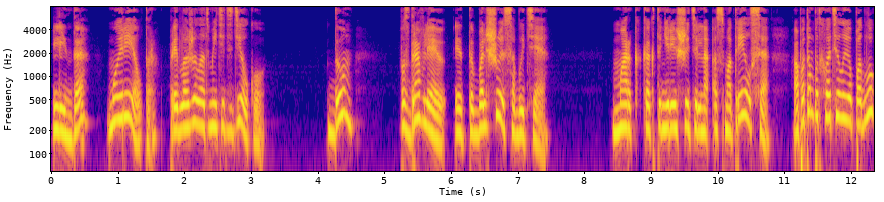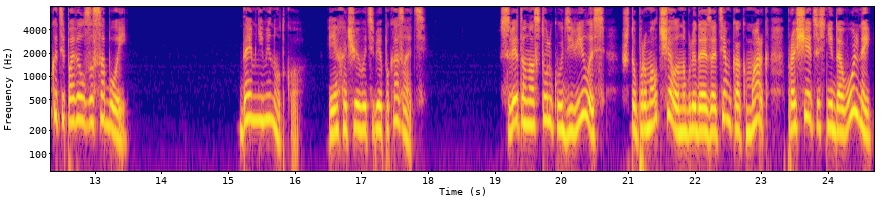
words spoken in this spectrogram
Линда, мой риэлтор, предложила отметить сделку. Дом Поздравляю, это большое событие. Марк как-то нерешительно осмотрелся, а потом подхватил ее под локоть и повел за собой. «Дай мне минутку. Я хочу его тебе показать». Света настолько удивилась, что промолчала, наблюдая за тем, как Марк прощается с недовольной,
